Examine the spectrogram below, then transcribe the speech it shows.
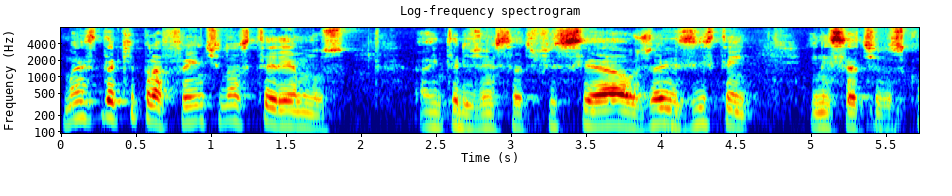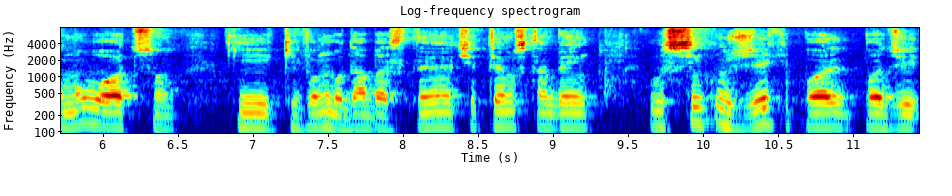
Mas daqui para frente nós teremos a inteligência artificial, já existem iniciativas como o Watson, que, que vão mudar bastante, temos também o 5G, que pode, pode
